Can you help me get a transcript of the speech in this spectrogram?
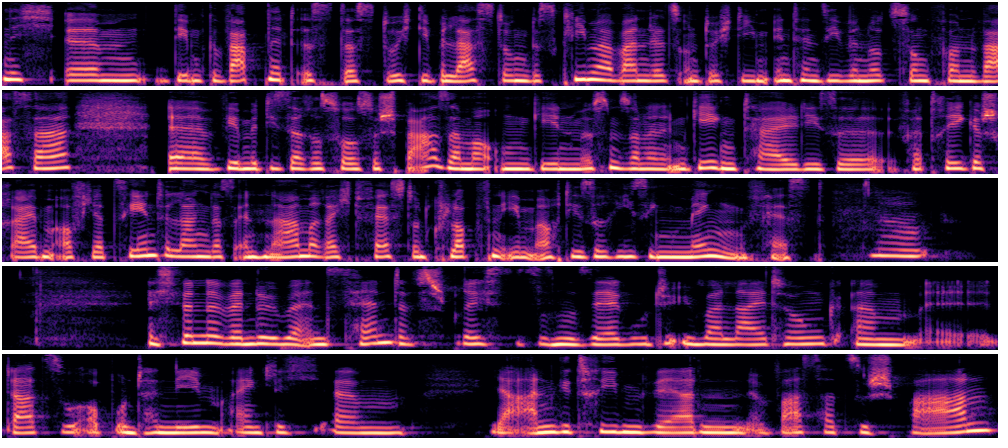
nicht ähm, dem gewappnet ist, dass durch die Belastung des Klimawandels und durch die intensive Nutzung von Wasser äh, wir mit dieser Ressource sparsamer umgehen müssen, sondern im Gegenteil, diese Verträge schreiben auf Jahrzehnte das Entnahmerecht fest und klopfen eben auch diese riesigen Mengen fest. Ja. Ich finde, wenn du über Incentives sprichst, ist das eine sehr gute Überleitung ähm, dazu, ob Unternehmen eigentlich ähm, ja angetrieben werden, Wasser zu sparen,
